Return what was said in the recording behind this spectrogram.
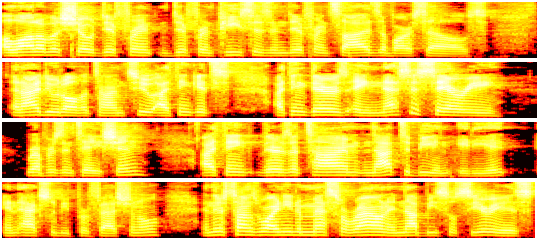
a lot of us show different different pieces and different sides of ourselves. And i do it all the time too. I think it's i think there's a necessary representation. I think there's a time not to be an idiot and actually be professional and there's times where i need to mess around and not be so serious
